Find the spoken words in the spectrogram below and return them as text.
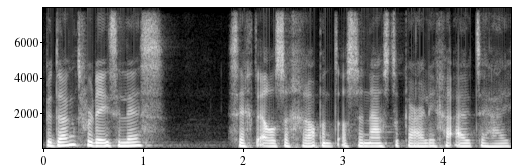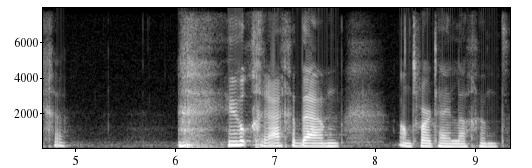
Bedankt voor deze les, zegt Elsa grappend als ze naast elkaar liggen uit te hijgen. Heel graag gedaan, antwoordt hij lachend.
